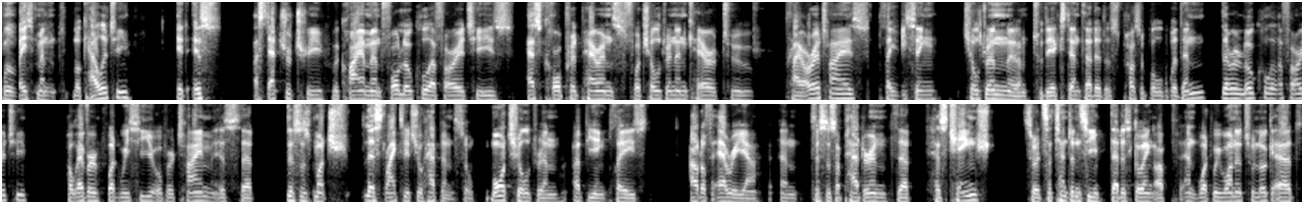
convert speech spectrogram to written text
placement locality. It is a statutory requirement for local authorities as corporate parents for children in care to prioritize placing children uh, to the extent that it is possible within their local authority. However, what we see over time is that this is much less likely to happen. So more children are being placed out of area. And this is a pattern that has changed. So it's a tendency that is going up. And what we wanted to look at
